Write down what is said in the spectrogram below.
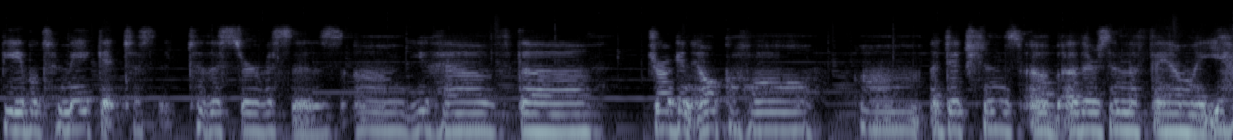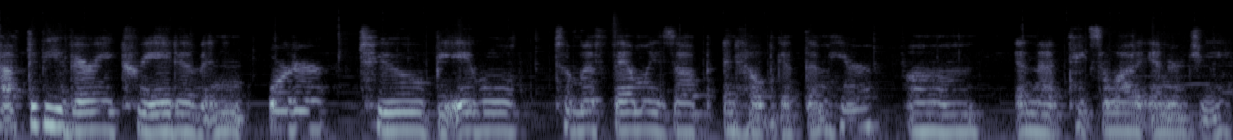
be able to make it to, to the services. Um, you have the drug and alcohol um, addictions of others in the family. You have to be very creative in order to be able to lift families up and help get them here. Um, and that takes a lot of energy.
